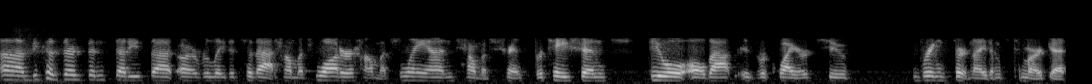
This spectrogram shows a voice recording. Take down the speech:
um, because there's been studies that are related to that, how much water, how much land, how much transportation, fuel, all that is required to bring certain items to market.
